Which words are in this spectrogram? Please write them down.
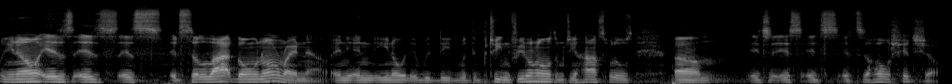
You know, is is is it's a lot going on right now, and and you know with the with the between funeral homes and between hospitals, um, it's it's it's it's a whole shit show.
